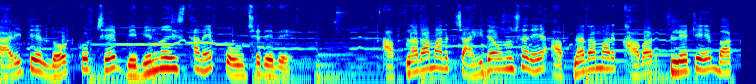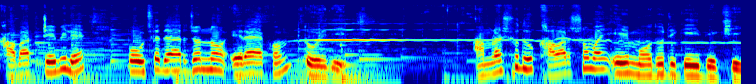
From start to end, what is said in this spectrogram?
গাড়িতে লোড করছে বিভিন্ন স্থানে পৌঁছে দেবে। আপনার আমার চাহিদা অনুসারে আপনার আমার খাবার প্লেটে বা খাবার টেবিলে পৌঁছে দেওয়ার জন্য এরা এখন তৈরি। আমরা শুধু খাওয়ার সময় এই মধুটিকেই দেখি।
